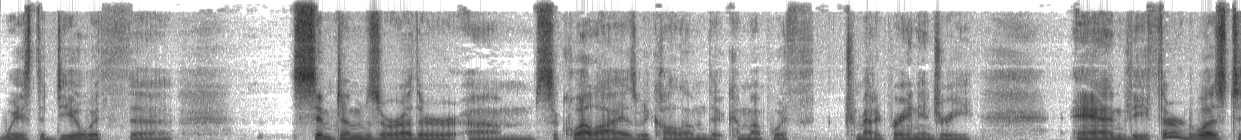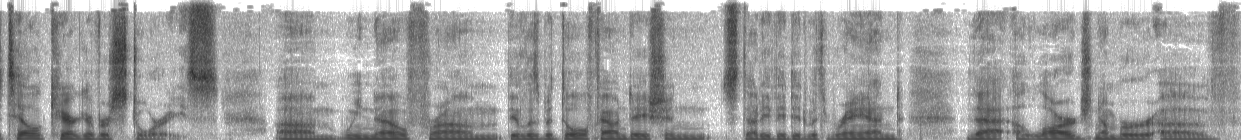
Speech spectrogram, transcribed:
ways to deal with the symptoms or other um, sequelae, as we call them, that come up with traumatic brain injury. And the third was to tell caregiver stories. Um, we know from the Elizabeth Dole Foundation study they did with RAND that a large number of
